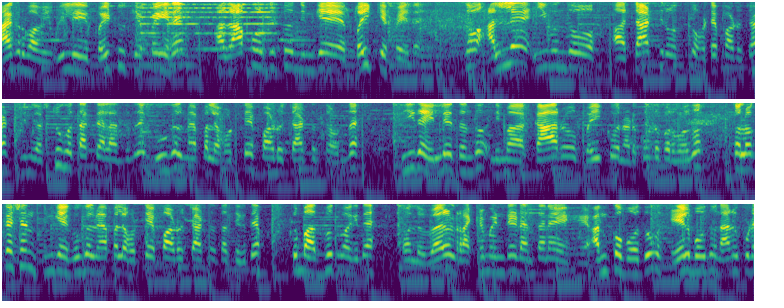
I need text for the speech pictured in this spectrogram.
ನಾಗರಬಾವಿ. ಇಲ್ಲಿ ಬೈ ಟು ಕೆಫೆ ಇದೆ. ಅದ್ರ ಆಪೋಸಿಟ್ ನಿಮಗೆ ಬೈಕ್ ಕೆಫೆ ಇದೆ. ಸೊ ಅಲ್ಲೇ ಈ ಒಂದು ಚಾಟ್ಸ್ ಇರುವಂಥದ್ದು ಹೊಟ್ಟೆಪಾಡು ಚಾಟ್ಸ್ ನಿಮ್ಗೆ ಅಷ್ಟು ಗೊತ್ತಾಗ್ತಾ ಇಲ್ಲ ಅಂತಂದರೆ ಗೂಗಲ್ ಮ್ಯಾಪಲ್ಲೇ ಹೊಟ್ಟೆಪಾಡು ಚಾಟ್ಸ್ ಅಂತ ಹೊಡೆದ್ರೆ ಸೀದಾ ಇಲ್ಲೇ ತಂದು ನಿಮ್ಮ ಕಾರು ಬೈಕು ನಡ್ಕೊಂಡು ಬರ್ಬೋದು. ಸೊ ಲೊಕೇಶನ್ ನಿಮಗೆ ಗೂಗಲ್ ಮ್ಯಾಪಲ್ಲೇ ಹೊಟ್ಟೆಪಾಡು ಚಾಟ್ಸ್ ಅಂತ ಸಿಗುತ್ತೆ. ತುಂಬ ಅದ್ಭುತವಾಗಿದೆ. ಒಂದು ವೆಲ್ ರೆಕಮೆಂಡೆಡ್ ಅಂತಾನೆ ಅನ್ಕೋಬಹುದು ಹೇಳ್ಬೋದು. ನಾನು ಕೂಡ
